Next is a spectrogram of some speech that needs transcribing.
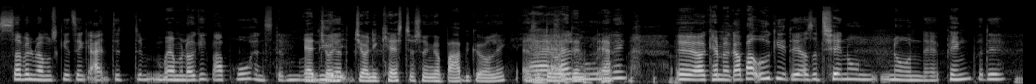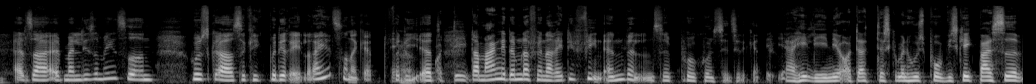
så vil man måske tænke, ej, det, det må jeg nok ikke bare bruge hans stemme. Ja, Johnny, at... Johnny Cash, der synger Barbie Girl, ikke? Altså, ja, det var alt den, muligt, ja. ikke? Øh, og kan man godt bare udgive det, og så tjene nogle, nogle øh, penge på det? Mm. Altså, at man ligesom hele tiden husker også at kigge på de regler, der hele tiden er galt. Fordi ja, at det, der er mange af dem, der finder rigtig fin anvendelse på kunstig intelligens. Jeg er helt enig, og der, der skal man huske på, at vi skal ikke bare sidde og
